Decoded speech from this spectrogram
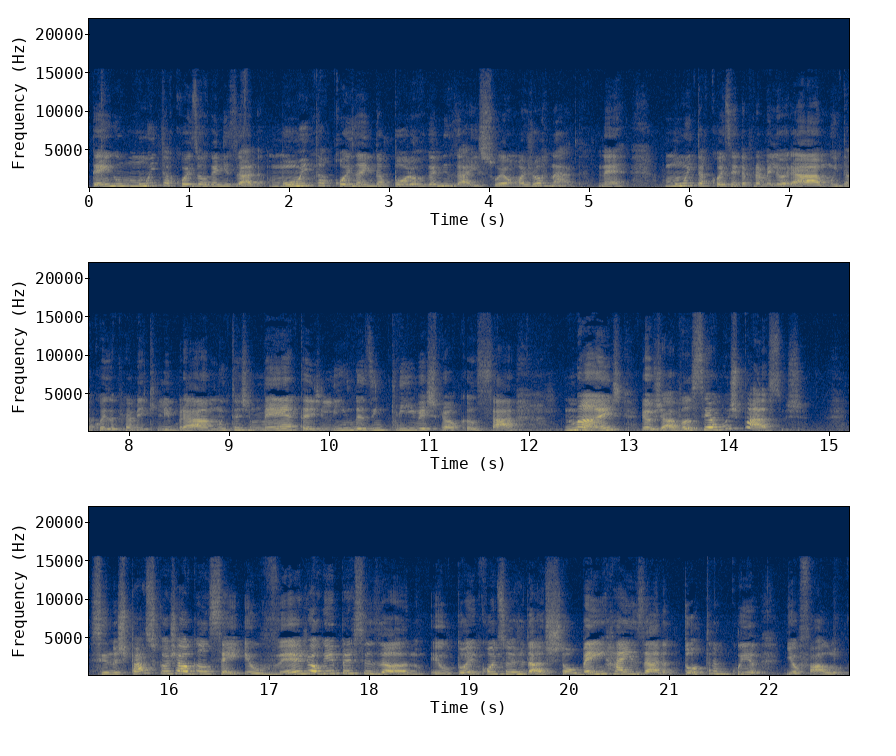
tenho muita coisa organizada, muita coisa ainda por organizar. Isso é uma jornada, né? Muita coisa ainda para melhorar, muita coisa para me equilibrar, muitas metas lindas, incríveis para alcançar, mas eu já avancei alguns passos. Se no espaço que eu já alcancei eu vejo alguém precisando, eu tô em condições de ajudar, estou bem enraizada, tô tranquila, e eu falo,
